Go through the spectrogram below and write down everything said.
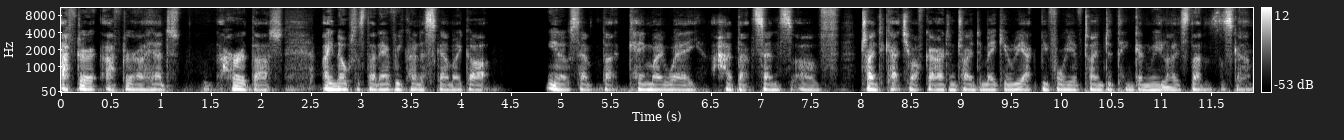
after after I had heard that I noticed that every kind of scam I got you know, sent that came my way had that sense of trying to catch you off guard and trying to make you react before you have time to think and realize that it's a scam.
